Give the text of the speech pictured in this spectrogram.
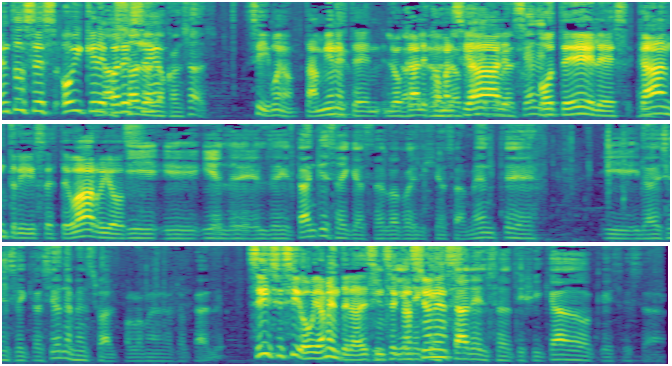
Entonces, hoy, ¿qué le parece? solo los consorcios. Sí, bueno, también Digo, este, lo- locales los comerciales, locales comerciales. hoteles, countries, este, barrios. Y, y, y el, de, el de tanques hay que hacerlo religiosamente. Y la desinfectación es mensual, por lo menos en los locales. Sí, sí, sí, obviamente, la Y desinfectación tiene que es... estar el certificado, que es esa...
